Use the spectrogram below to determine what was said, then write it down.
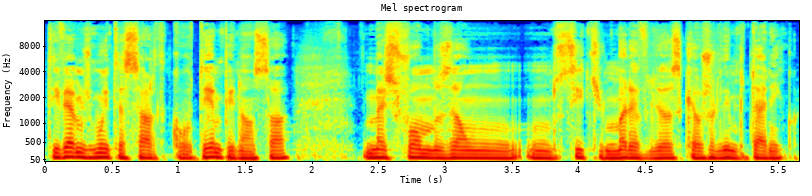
tivemos muita sorte com o tempo e não só, mas fomos a um, um sítio maravilhoso que é o Jardim Botânico.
